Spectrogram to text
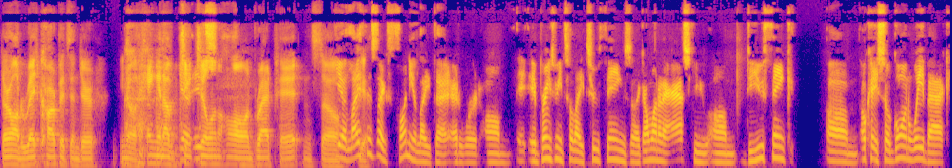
they're on red carpets and they're you know hanging out with yeah, Jake Gyllenhaal and Brad Pitt and so yeah life yeah. is like funny like that Edward um it, it, brings me to like two things like I wanted to ask you um do you think um okay so going way back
